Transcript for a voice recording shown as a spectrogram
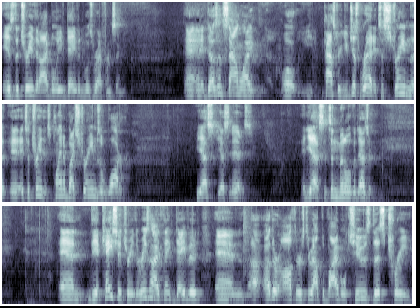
is the tree that I believe David was referencing. And, and it doesn't sound like, well, Pastor, you just read it's a stream that it's a tree that's planted by streams of water. Yes, yes, it is. And yes, it's in the middle of the desert. And the acacia tree, the reason I think David and uh, other authors throughout the Bible choose this tree,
